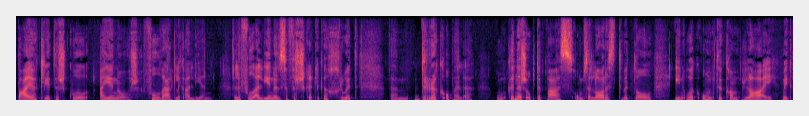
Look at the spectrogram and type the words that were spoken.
baie kleuterskool eienaars voel werklik alleen. Hulle voel alleen, dit is 'n verskriklike groot ehm um, druk op hulle om kinders op te pas, om salarisse te betaal en ook om te comply met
